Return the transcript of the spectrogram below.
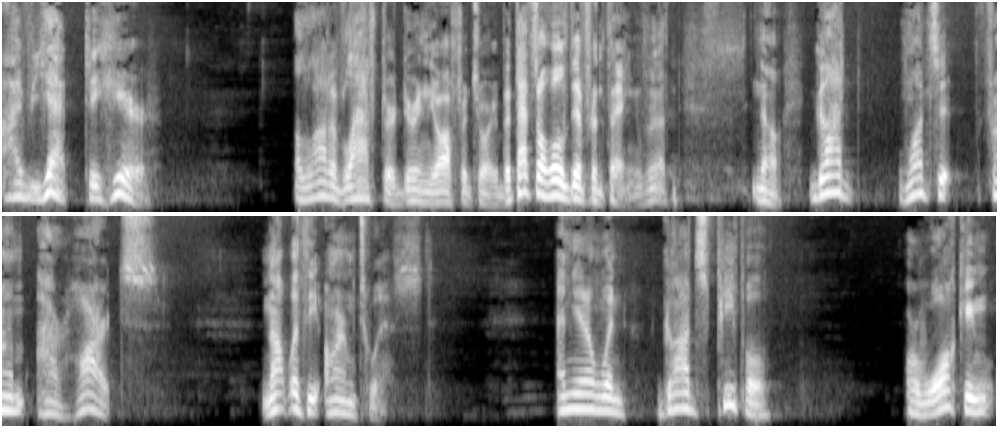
I've yet to hear a lot of laughter during the offertory, but that's a whole different thing. No, God wants it from our hearts, not with the arm twist. And you know, when God's people are walking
